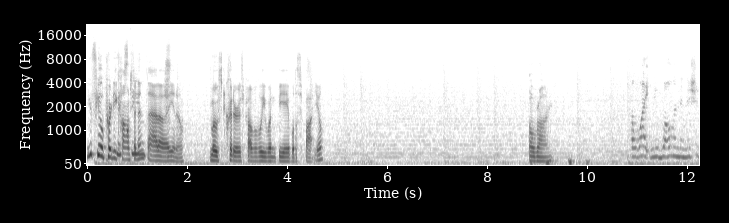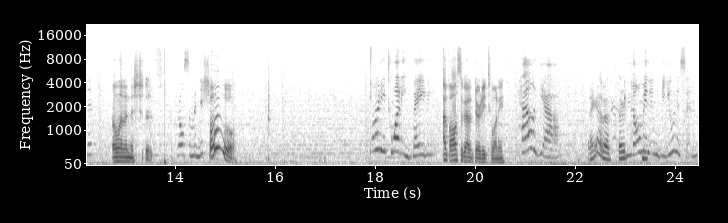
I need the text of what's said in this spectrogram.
You feel pretty 16. confident that, uh, you know, most critters probably wouldn't be able to spot you. All right. Oh, what? You roll an initiative? Roll an initiative. Roll some initiative. Oh, 30 20, baby. I've also got a dirty 20. Hell yeah. I got a third. Gnomon in unison.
